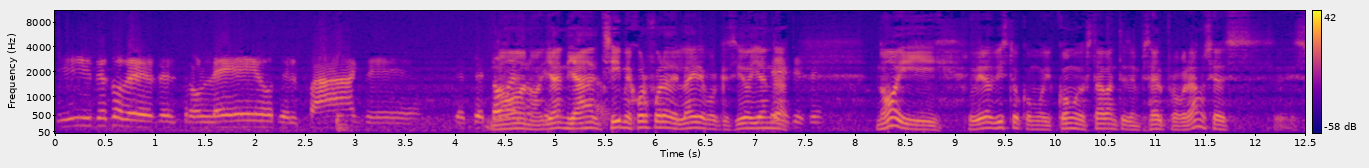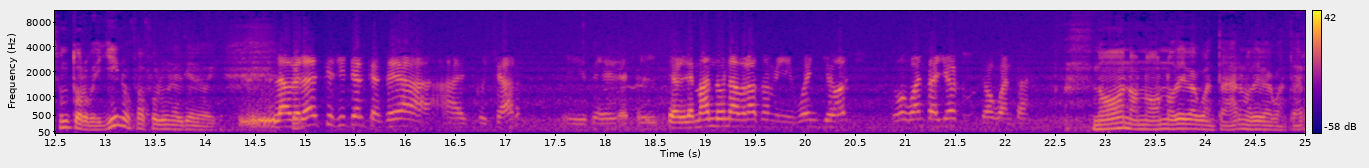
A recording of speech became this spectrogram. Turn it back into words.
Y de eso de, del troleo, del pack, de, No, no, ya, ya, sí, mejor fuera del aire, porque si hoy anda... Sí, sí, sí. No, y lo hubieras visto como, cómo estaba antes de empezar el programa, o sea, es, es un torbellino Fafo Luna el día de hoy. La verdad es que sí te alcancé a, a escuchar y de- te- le mando un abrazo a mi buen George. ¿No aguanta George? No aguanta. No, no, no, no debe aguantar, no debe aguantar.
